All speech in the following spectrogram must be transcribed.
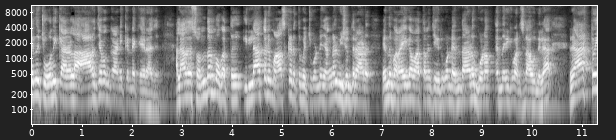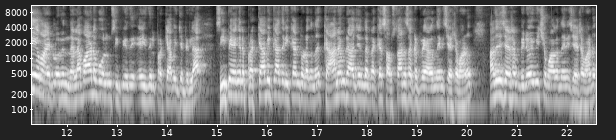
എന്ന് ചോദിക്കാനുള്ള ആർജവം കാണിക്കേണ്ട കെ രാജൻ. അല്ലാതെ സ്വന്തം മുഖത്ത് ഇല്ലാത്തൊരു മാസ്ക് എടുത്ത് വെച്ചുകൊണ്ട് ഞങ്ങൾ വിശുദ്ധരാണ് എന്ന് പറയുക മാത്രം ചെയ്തുകൊണ്ട് എന്താണ് ഗുണം എന്നെനിക്ക് മനസ്സിലാവുന്നില്ല. രാഷ്ട്രീയമായിട്ടുള്ള ഒരു നിലപാട് പോലും സി പി ഇതിൽ പ്രഖ്യാപിച്ചിട്ടില്ല. സി പി ഐ അങ്ങനെ പ്രഖ്യാപിക്കാതിരിക്കാൻ തുടങ്ങുന്നത് കാനം രാജേന്ദ്രനൊക്കെ സംസ്ഥാന സെക്രട്ടറി ആകുന്നതിന് ശേഷമാണ്. അതിനുശേഷം ബിനോയ് വിശ്വമാകുന്നതിന് ശേഷമാണ്.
